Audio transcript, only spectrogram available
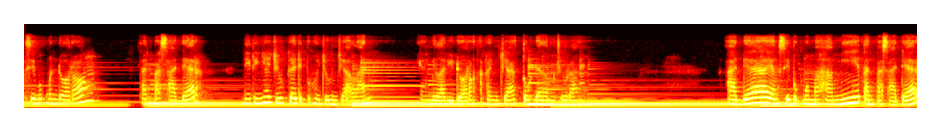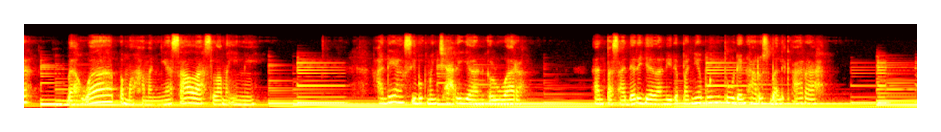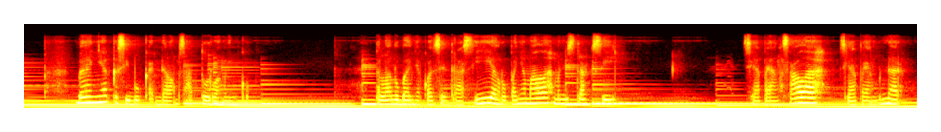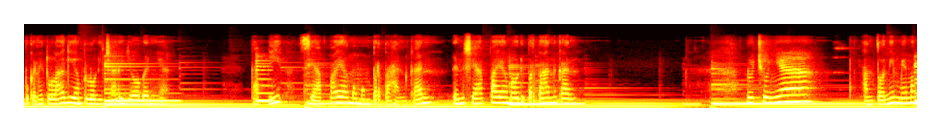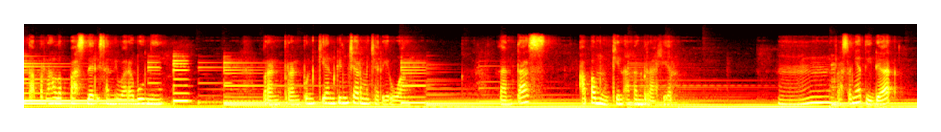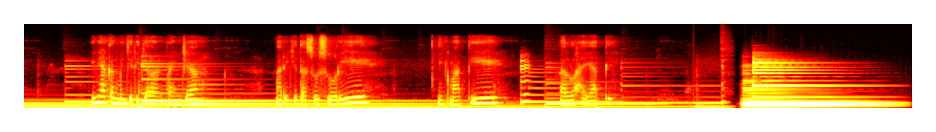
yang sibuk mendorong tanpa sadar dirinya juga di penghujung jalan yang bila didorong akan jatuh dalam jurang. Ada yang sibuk memahami tanpa sadar bahwa pemahamannya salah selama ini. Ada yang sibuk mencari jalan keluar tanpa sadar jalan di depannya buntu dan harus balik arah. Banyak kesibukan dalam satu ruang lingkup. Terlalu banyak konsentrasi yang rupanya malah mendistraksi. Siapa yang salah, siapa yang benar, bukan itu lagi yang perlu dicari jawabannya. Tapi siapa yang mau mempertahankan dan siapa yang mau dipertahankan. Lucunya, Anthony memang tak pernah lepas dari sandiwara bumi. Pun kian gencar mencari ruang. Lantas, apa mungkin akan berakhir? Hmm, rasanya tidak. Ini akan menjadi jalan panjang. Mari kita susuri, nikmati, lalu.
